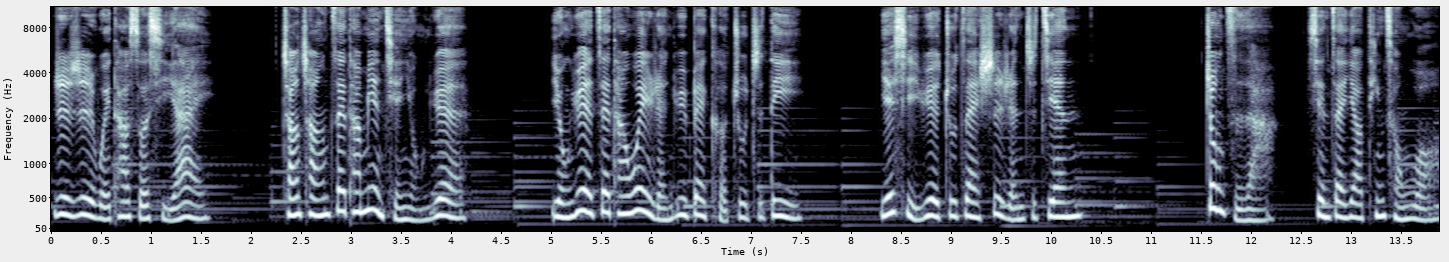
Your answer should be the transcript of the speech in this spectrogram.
日日为他所喜爱，常常在他面前踊跃。踊跃在他为人预备可住之地，也喜悦住在世人之间。众子啊，现在要听从我，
